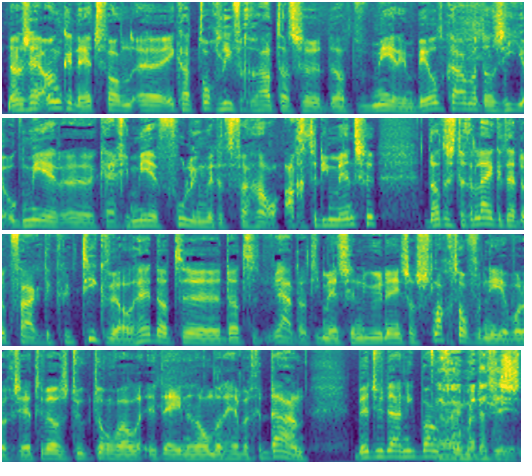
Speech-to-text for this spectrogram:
Nou zei Anke net van, ik had toch liever gehad dat ze dat meer in beeld kwamen. Dan zie je ook meer, krijg je meer voeling met het verhaal achter die mensen dat is tegelijkertijd ook vaak de kritiek wel. Hè? Dat, uh, dat, ja, dat die mensen nu ineens als slachtoffer neer worden gezet... terwijl ze natuurlijk toch wel het een en ander hebben gedaan. Bent u daar niet bang nee, voor? Maar dat is,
